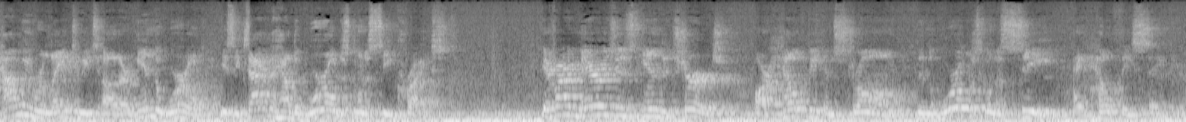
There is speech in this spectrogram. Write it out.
how we relate to each other in the world is exactly how the world is going to see Christ. If our marriages in the church are healthy and strong, then the world is going to see a healthy Savior.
